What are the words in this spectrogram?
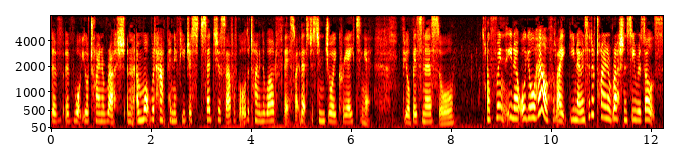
of, of what you're trying to rush and, and what would happen if you just said to yourself, I've got all the time in the world for this. Like let's just enjoy creating it for your business or or for, you know, or your health. Like, you know, instead of trying to rush and see results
